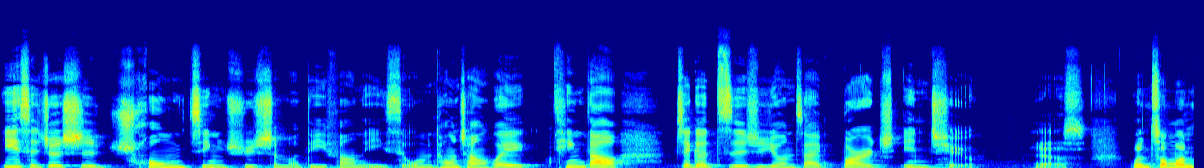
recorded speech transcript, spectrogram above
意思就是冲进去什么地方的意思。我们通常会听到这个字是用在 barge into。 Yes. When someone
